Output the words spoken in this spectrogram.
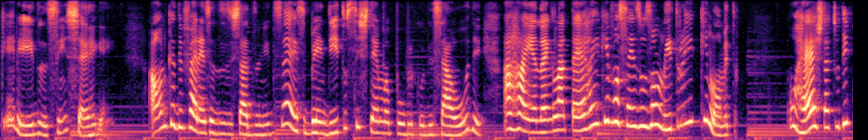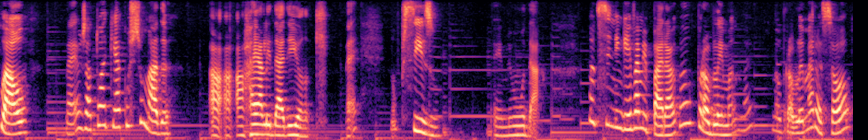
Queridos, se enxerguem. A única diferença dos Estados Unidos é esse bendito sistema público de saúde, a rainha da Inglaterra e que vocês usam litro e quilômetro. O resto é tudo igual, né? Eu já tô aqui acostumada à, à, à realidade yankee, né? Não preciso é, me mudar. Eu disse, ninguém vai me parar, qual é o problema, né? Meu problema era só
